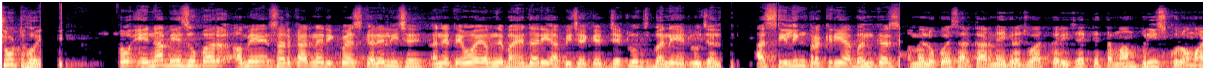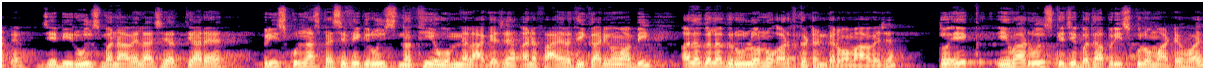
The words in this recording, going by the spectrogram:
છૂટ હોય. તો એના બેઝ ઉપર અમે સરકારને રિક્વેસ્ટ કરેલી છે અને તેઓએ અમને બાંહેધરી આપી છે કે જેટલું જ બને એટલું જલ્દી. આ સીલિંગ પ્રક્રિયા બંધ કરશે. અમે લોકોએ સરકારને એક રજૂઆત કરી છે કે તમામ પ્રી સ્કૂલો માટે જે બી રૂલ્સ બનાવેલા છે અત્યારે પ્રી સ્કૂલના સ્પેસિફિક રૂલ્સ નથી એવું અમને લાગે છે અને ફાયર અધિકારીઓમાં બી અલગ અલગ રૂલોનું અર્થઘટન કરવામાં આવે છે. તો એક એવા રૂલ્સ કે જે બધા પ્રી સ્કૂલો માટે હોય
